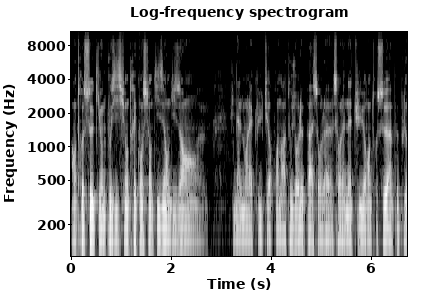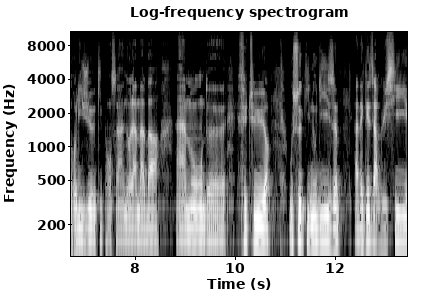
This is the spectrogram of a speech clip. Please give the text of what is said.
entre ceux qui ont une position très conscientisée en disant euh, finalement la culture prendra toujours le pas sur la, sur la nature, entre ceux un peu plus religieux qui pensent à un olamaba, à un monde euh, futur, ou ceux qui nous disent avec des arguties,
